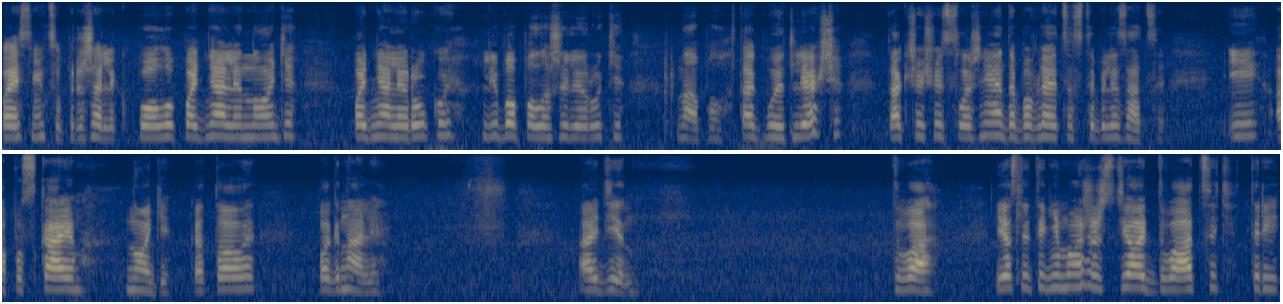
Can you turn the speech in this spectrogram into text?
поясницу прижали к полу, подняли ноги, подняли руку, либо положили руки на пол. Так будет легче, так чуть-чуть сложнее, добавляется стабилизация. И опускаем ноги. Готовы? Погнали. Один. Два. Если ты не можешь сделать 23,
